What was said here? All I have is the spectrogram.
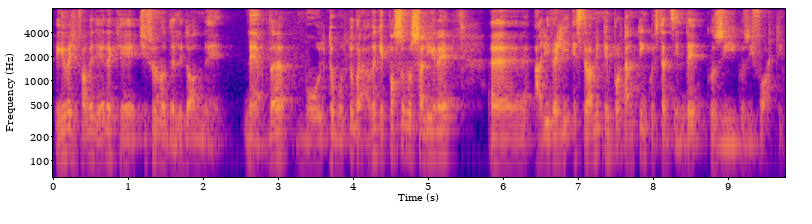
e che invece fa vedere che ci sono delle donne nerd molto molto brave che possono salire eh, a livelli estremamente importanti in queste aziende così, così forti.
